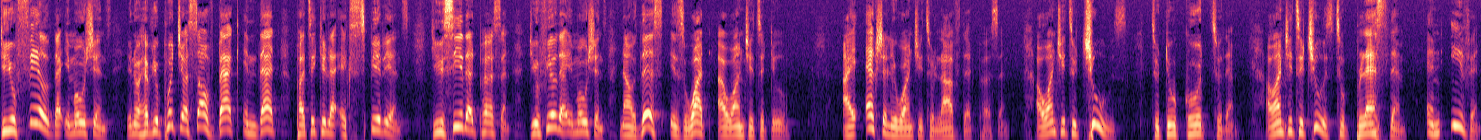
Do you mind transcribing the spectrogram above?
do you feel the emotions? You know, have you put yourself back in that particular experience? Do you see that person? Do you feel the emotions? Now, this is what I want you to do. I actually want you to love that person. I want you to choose to do good to them. I want you to choose to bless them and even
